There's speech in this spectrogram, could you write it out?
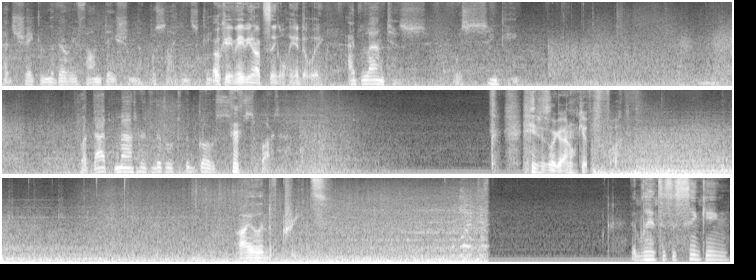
had shaken the very foundation of Poseidon's kingdom. Okay, maybe not single-handedly. Atlantis was sinking. But that mattered little to the ghosts of Sparta. He's just like, I don't give a fuck. Island of Crete. Atlantis is sinking.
